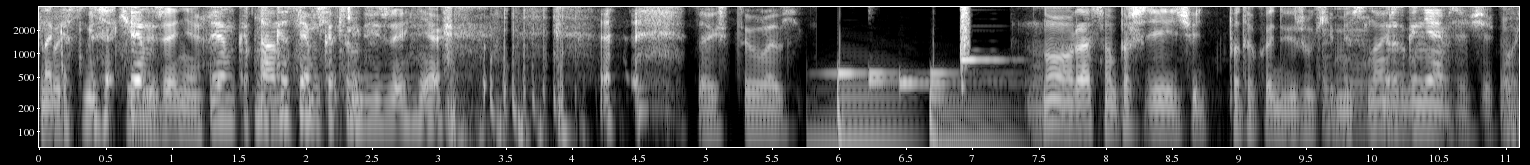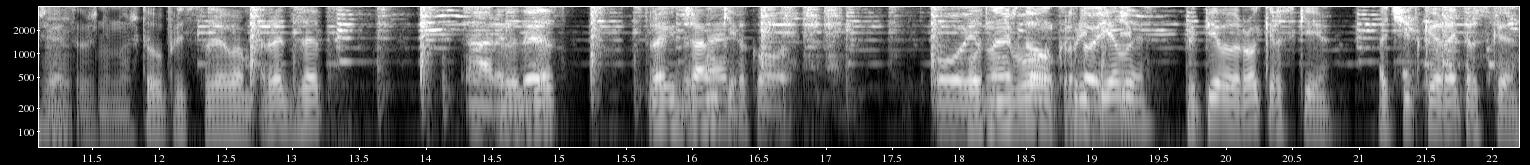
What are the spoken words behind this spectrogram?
на космических тем- движениях. Темка там, темка тут. движениях. Так что вот. Ну, раз мы пошли чуть по такой движухе мясной, Разгоняемся чуть-чуть, получается, уже немножко. то представляю вам Red Z, А, Red Z, трек Джанки. Ой, я знаю, что он крутой припевы, припевы рокерские, очитка рэперская.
